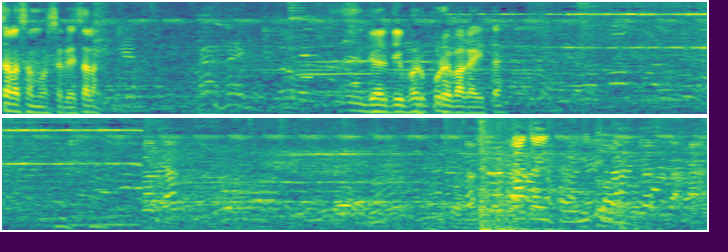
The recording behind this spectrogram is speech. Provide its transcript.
चला समोर सगळे चला. गर्दी भरपूर आहे बघा इथं टाका इथं इथं. इथं नाही? जात जात रे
